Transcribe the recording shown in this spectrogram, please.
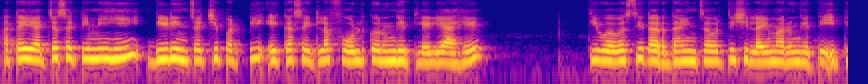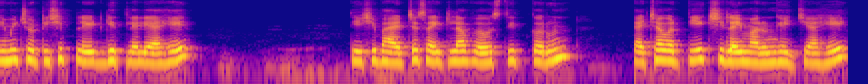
आता याच्यासाठी मी ही दीड इंचाची पट्टी एका साईडला फोल्ड करून घेतलेली आहे. ती व्यवस्थित अर्धा इंचावरती शिलाई मारून घेते. इथे मी छोटीशी प्लेट घेतलेली आहे. ती अशी बाहेरच्या साईडला व्यवस्थित करून त्याच्यावरती एक शिलाई मारून घ्यायची आहे.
